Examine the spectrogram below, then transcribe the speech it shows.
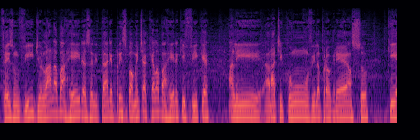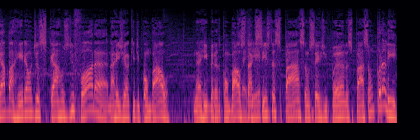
fez um vídeo lá na barreira sanitária, principalmente aquela barreira que fica ali, Araticum, Vila Progresso, que é a barreira onde os carros de fora, na região aqui de Pombal, né? Ribeira do Pombal, os taxistas passam, sergipanos passam por ali.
